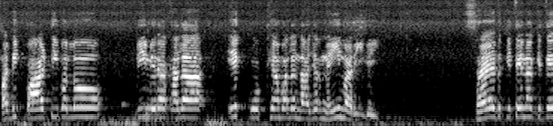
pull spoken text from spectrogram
ਸਾਡੀ ਪਾਰਟੀ ਵੱਲੋਂ ਵੀ ਮੇਰਾ ਖਿਆਲ ਆ, ਇਹ ਕੋਠਿਆਂ ਵੱਲ ਨਜ਼ਰ ਨਹੀਂ ਮਾਰੀ ਗਈ। ਸ਼ਾਇਦ ਕਿਤੇ ਨਾ ਕਿਤੇ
